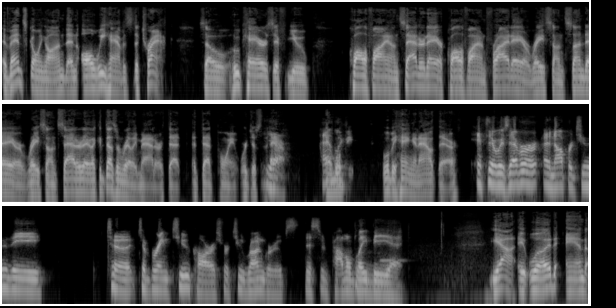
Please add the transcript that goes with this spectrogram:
events going on then all we have is the track so who cares if you qualify on Saturday or qualify on Friday or race on Sunday or race on Saturday. Like it doesn't really matter at that at that point. We're just there, Yeah. And we'll be we'll be hanging out there. if there was ever an opportunity to to bring two cars for two run groups, this would probably be it. Yeah, it would, and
